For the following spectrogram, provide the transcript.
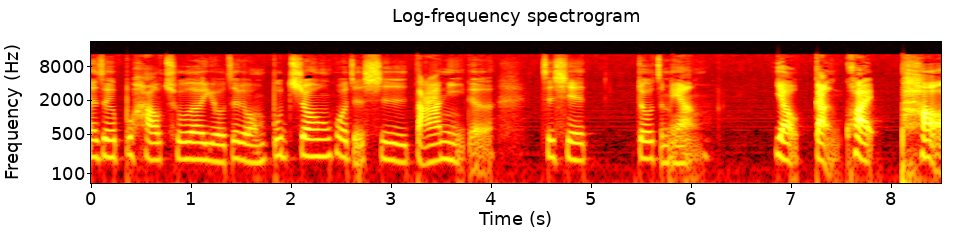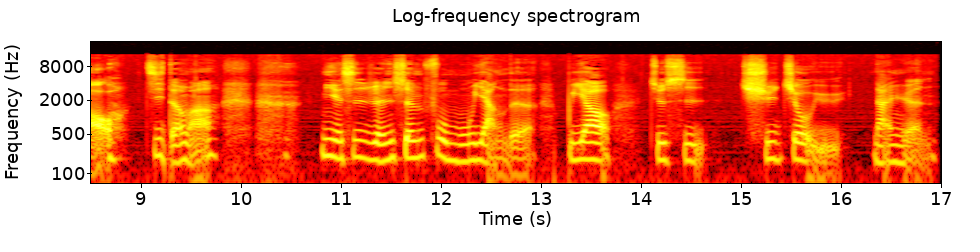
那这个不好，除了有这种不忠或者是打你的这些，都怎么样？要赶快跑，记得吗？你也是人生父母养的，不要就是屈就于男人，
